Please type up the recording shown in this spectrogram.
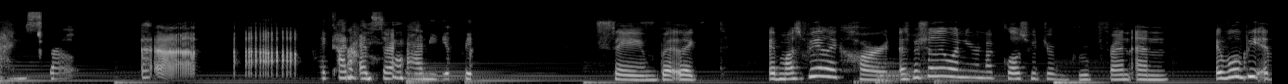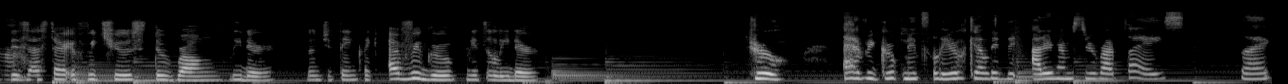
I'm so uh, I can't answer anything. Same, but like it must be like hard, especially when you're not close with your group friend and it will be a Ah. disaster if we choose the wrong leader. Don't you think? Like every group needs a leader. True. Every group needs a leader who can lead the other members to the right place. Like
